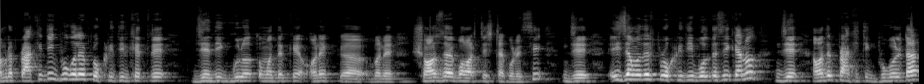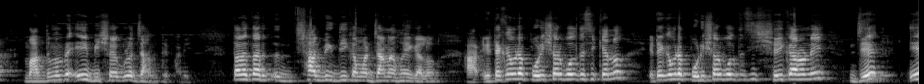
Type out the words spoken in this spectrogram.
আমরা প্রাকৃতিক ভূগোলের প্রকৃতির ক্ষেত্রে যে দিকগুলো তোমাদেরকে অনেক মানে সহজভাবে বলার চেষ্টা করেছি, যে এই যে আমাদের প্রকৃতি বলতেছি কেন? যে আমাদের প্রাকৃতিক ভূগোলটার মাধ্যমে আমরা এই বিষয়গুলো জানতে পারি। তাহলে তার সার্বিক দিক আমার জানা হয়ে গেল। আর এটাকে আমরা পরিসর বলতেছি কেন? এটাকে আমরা পরিসর বলতেছি সেই কারণেই যে এ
